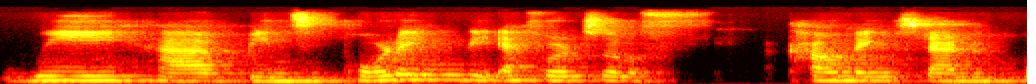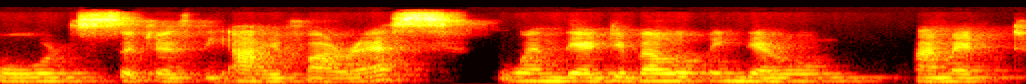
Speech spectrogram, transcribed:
We have been supporting the efforts of accounting standard boards such as the IFRS when they're developing their own climate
